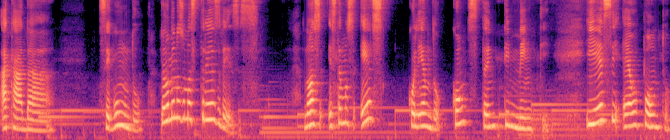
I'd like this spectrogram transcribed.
a cada segundo, pelo menos umas três vezes. Nós estamos escolhendo constantemente. E esse é o ponto.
